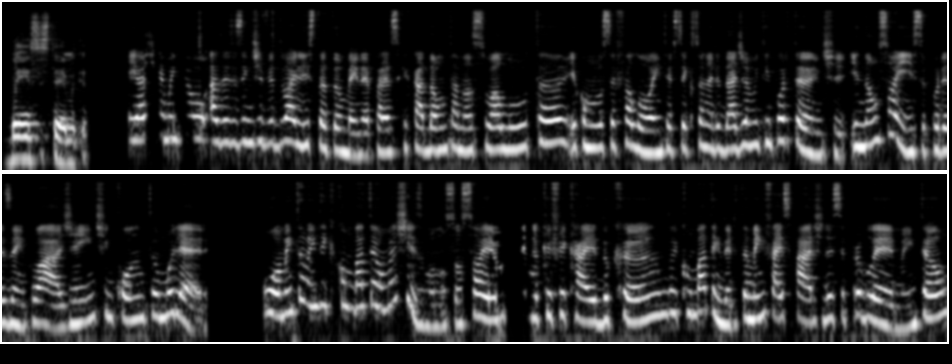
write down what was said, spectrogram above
bem sistêmica. E eu acho que é muito, às vezes, individualista também, né? Parece que cada um tá na sua luta, e como você falou, a interseccionalidade é muito importante. E não só isso, por exemplo, ah, a gente, enquanto mulher, o homem também tem que combater o machismo. Não sou só eu que tenho que ficar educando e combatendo. Ele também faz parte desse problema. Então,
